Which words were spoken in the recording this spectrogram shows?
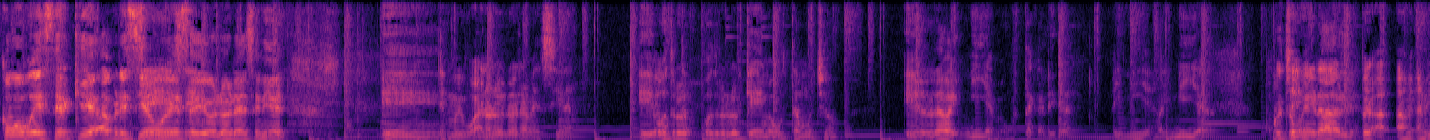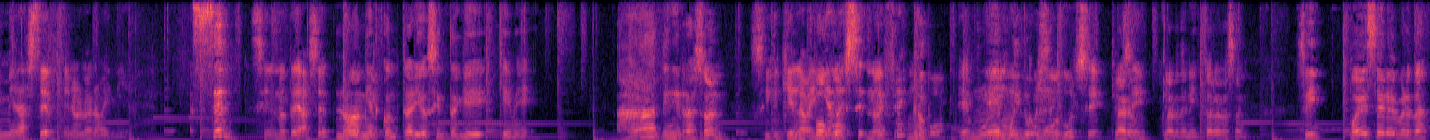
¿Cómo puede ser que apreciamos Sí, ese olor a ese nivel? Eh, Es muy bueno el olor a benzina. eh, otro, gusta. otro olor que a mí me gusta mucho, el olor a vainilla, me gusta caleta. Vainilla. Vainilla. Encuentro muy agradable. Pero a, a- a mí me da sed el olor a vainilla. Sed. ¿Sí? ¿No te da sed? No, a mí al contrario, siento que, que me. Ah, tenés razón. Sí, que Un la vainilla no es, no es fresca, Muy- po. Es muy, es muy dulce. como dulce. Claro, Sí. claro, tenéis toda la razón. Sí, puede ser, es verdad.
